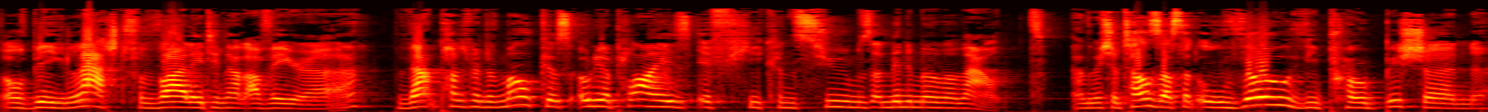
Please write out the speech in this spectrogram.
of being lashed for violating that Avera, that punishment of Malchus only applies if he consumes a minimum amount. And the Mishnah tells us that although the prohibition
